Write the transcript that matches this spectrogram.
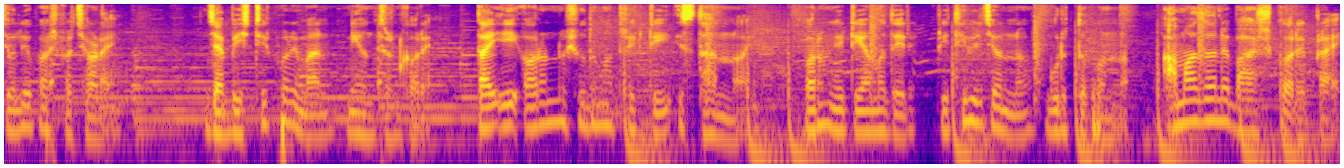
জলীয় বাষ্প ছড়ায়। যা বৃষ্টির পরিমাণ নিয়ন্ত্রণ করে। তাই এই অরণ্য শুধুমাত্র একটি স্থান নয়, বরং এটি আমাদের পৃথিবীর জন্য গুরুত্বপূর্ণ। আমাজনে বাস করে প্রায়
